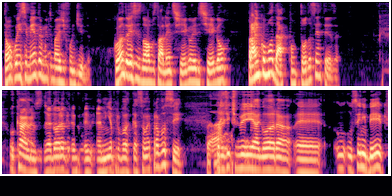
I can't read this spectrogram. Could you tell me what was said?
Então o conhecimento é muito mais difundido quando esses novos talentos chegam, eles chegam para incomodar, com toda certeza. O Carlos, agora a minha provocação é para você. Tá. Quando a gente vê agora é, o, o, CNB, que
